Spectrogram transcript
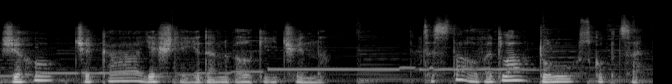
že ho čeká ještě jeden velký čin. Cesta ho vedla dolů z kopce.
